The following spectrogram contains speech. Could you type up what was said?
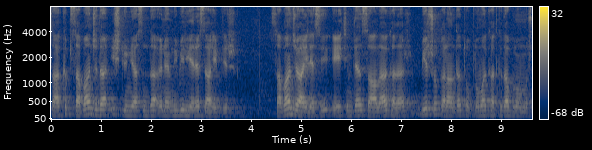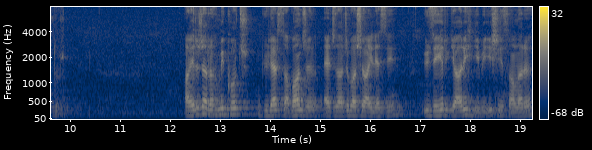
Sakıp Sabancı da iş dünyasında önemli bir yere sahiptir. Sabancı ailesi eğitimden sağlığa kadar birçok alanda topluma katkıda bulunmuştur. Ayrıca Rahmi Koç, Güler Sabancı, Eczacıbaşı ailesi, Üzeyir Garih gibi iş insanları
